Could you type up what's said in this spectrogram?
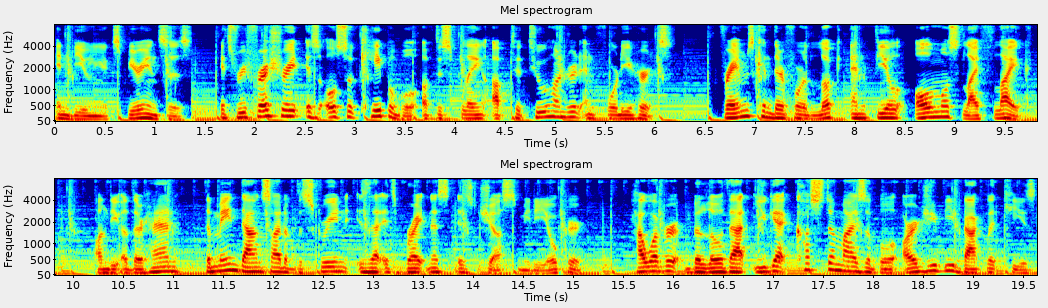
in viewing experiences. Its refresh rate is also capable of displaying up to 240Hz. Frames can therefore look and feel almost lifelike. On the other hand, the main downside of the screen is that its brightness is just mediocre. However, below that, you get customizable RGB backlit keys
